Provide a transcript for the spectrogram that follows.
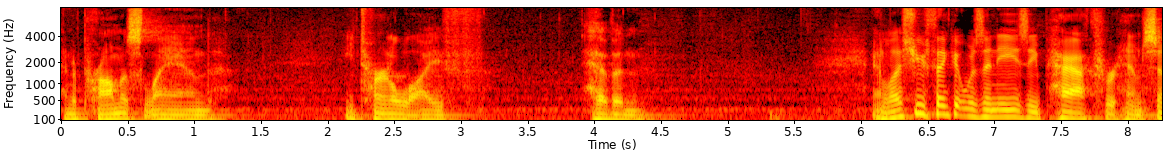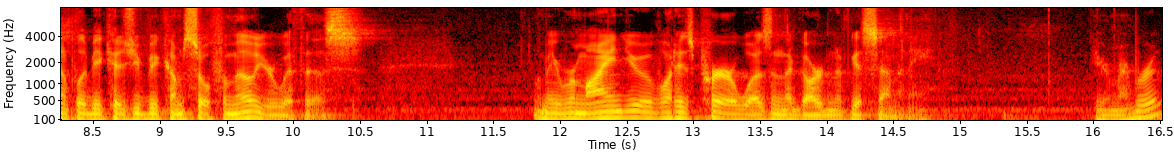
and a promised land, eternal life, heaven. Unless you think it was an easy path for him simply because you've become so familiar with this, let me remind you of what his prayer was in the Garden of Gethsemane. Do you remember it?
